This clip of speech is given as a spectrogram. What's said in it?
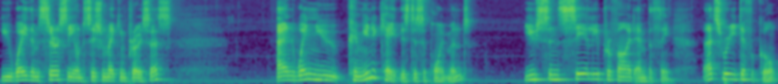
you weigh them seriously on decision making process. And when you communicate this disappointment, you sincerely provide empathy. That's really difficult,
